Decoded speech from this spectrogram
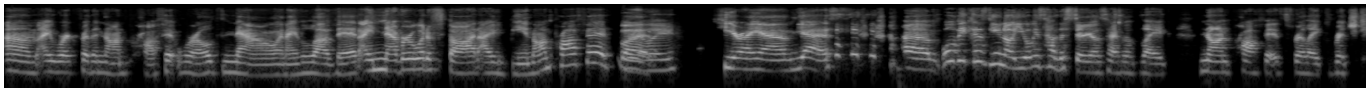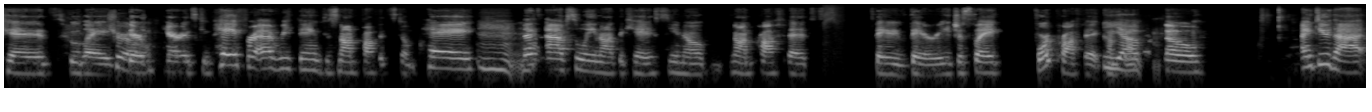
Um, I work for the nonprofit world now, and I love it. I never would have thought I'd be a nonprofit, but really? Here I am. Yes. um, well, because you know, you always have the stereotype of like nonprofits for like rich kids who like True. their parents can pay for everything because nonprofits don't pay. Mm-hmm. That's absolutely not the case. You know, nonprofits they vary, just like for profit company. Yep. So I do that.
